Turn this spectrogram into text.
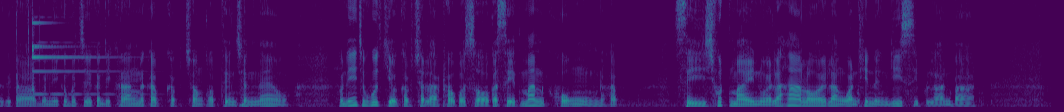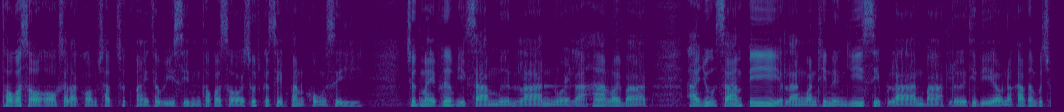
วัสดีครับ วันนี้ก็มาเจอกันอีกครั้งนะครับ กับช่อง o p t e n Channel วันนี้จะพูดเกี่ยวกับฉลากทกสเกษตรมั่นคงนะครับ 4 ชุดใหม่หน่วยละ 500 รางวัลที่ 1 20 ล้านบาททกสออกสลากออมทรัพย์ชุดใหม่ทวีสินทกสชุดเกษตรมั่นคง 4 ชุดใหม่เพิ่มอีก 30,000 ล้านหน่วยละ 500 บาท อายุ 3 ปี รางวัลที่ 1 20 ล้านบาทเลยทีเดียวนะครับท่านผู้ช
